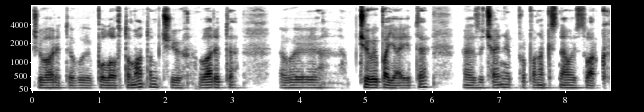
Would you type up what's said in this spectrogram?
чи варите ви полуавтоматом, чи варите ви, чи ви паяєте звичайний звичайною пропанокисневою сваркою.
